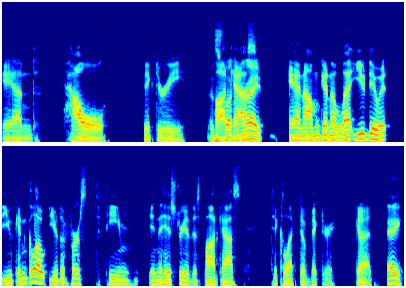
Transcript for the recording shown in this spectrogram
and howell victory That's fucking podcast. right. and I'm gonna let you do it. You can gloat. You're the first team in the history of this podcast to collect a victory. Good. Hey,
